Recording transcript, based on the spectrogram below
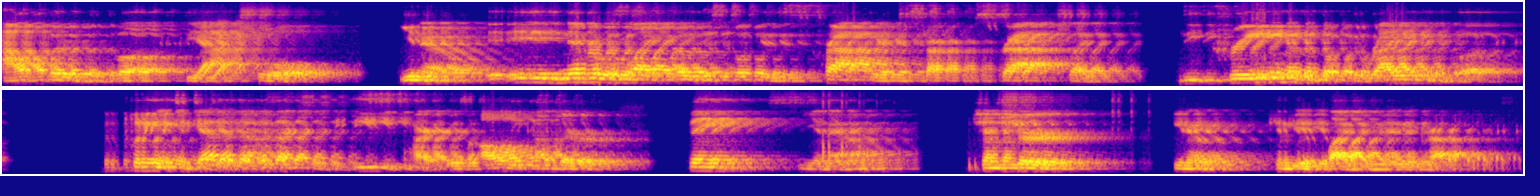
output of the book, the actual, you know, it, it never was like, oh, this book is crap, we have to start from scratch. Like, the creating of the book, the writing of the book, the putting it together, that was actually the easy part. It was all the other things, you know which I'm sure you know can be applied to many projects.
